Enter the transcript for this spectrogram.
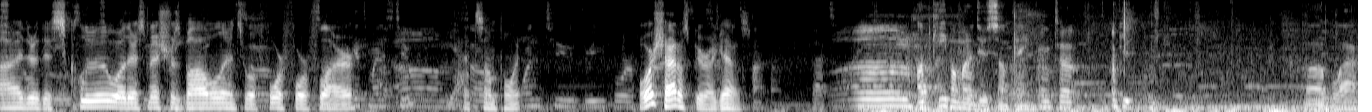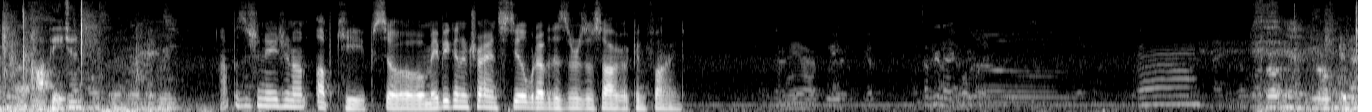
either this Clue or this Mishra's Bauble into a 4-4 flyer Gets minus two. at some point. One, two, three, four, Or Shadow Spear, I guess. five, five. Um, Upkeep, I'm gonna do something. And to. Uh, black. Uh, op agent. Opposition agent on upkeep, so maybe gonna try and steal whatever the Urza Saga can find. Have a good night.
